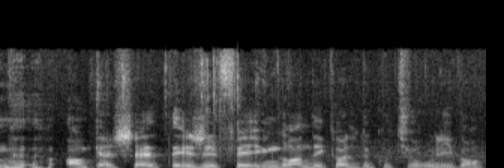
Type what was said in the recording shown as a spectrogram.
en cachette, et j'ai fait une grande école de couture au Liban.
